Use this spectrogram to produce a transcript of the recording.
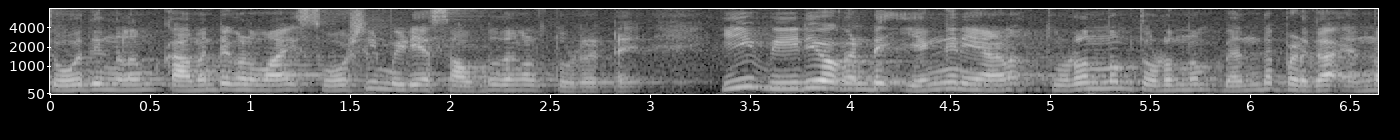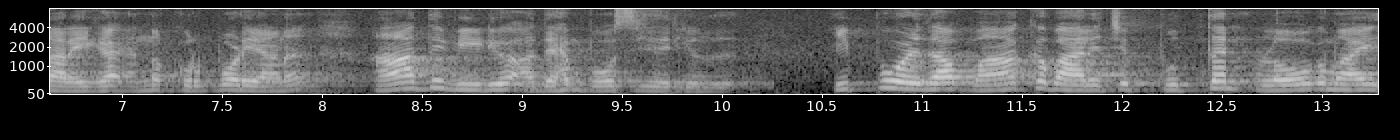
ചോദ്യങ്ങളും കമന്റുകളുമായി സോഷ്യൽ മീഡിയ സൗഹൃദങ്ങൾ തുടരട്ടെ. ഈ വീഡിയോ കണ്ട് എങ്ങനെയാണ് തുടർന്നും തുടർന്നും ബന്ധപ്പെടുക എന്നറിയുക എന്ന കുറിപ്പോടെയാണ് ആദ്യ വീഡിയോ അദ്ദേഹം പോസ്റ്റ് ചെയ്തിരിക്കുന്നത്. ഇപ്പോഴത്തെ വാക്ക് പാലിച്ച് പുത്തൻ വ്ലോഗുമായി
